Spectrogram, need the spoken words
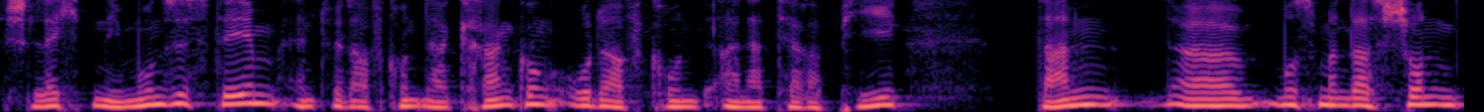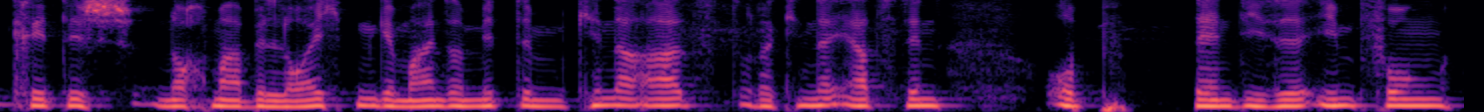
schlechten Immunsystem, entweder aufgrund einer Erkrankung oder aufgrund einer Therapie, dann äh, muss man das schon kritisch nochmal beleuchten, gemeinsam mit dem Kinderarzt oder Kinderärztin, ob denn diese Impfung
